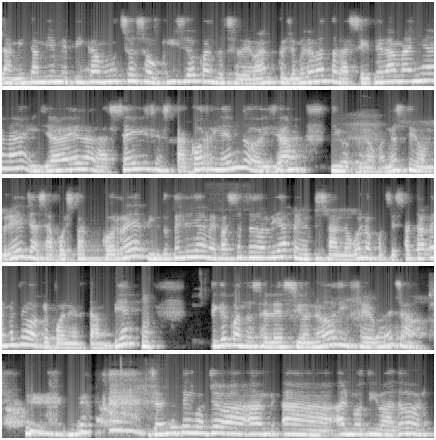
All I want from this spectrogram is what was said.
a mí también me pica mucho Sauquillo cuando se levanta. Pues yo me levanto a las seis de la mañana y ya él a las seis está corriendo y ya digo, pero bueno, este hombre ya se ha puesto a correr. Y entonces yo ya me paso todo el día pensando, bueno, pues esta tarde me tengo que poner también. Así que cuando se lesionó dije, vaya, ya no tengo yo a, a, al motivador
